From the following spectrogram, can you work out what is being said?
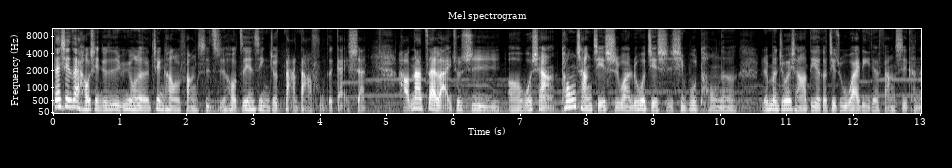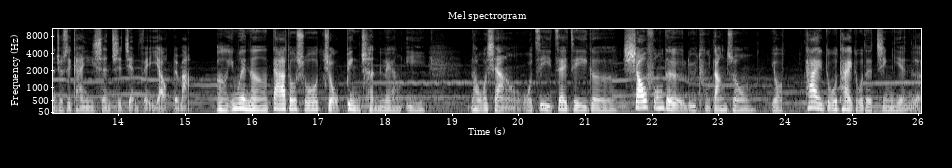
但现在好险，就是运用了健康的方式之后，这件事情就大大幅的改善。好，那再来就是，呃，我想通常节食完，如果节食行不通呢，人们就会想要第二个借助外力的方式，可能就是看医生吃减肥药，对吗？嗯，因为呢，大家都说久病成良医，那我想我自己在这一个消风的旅途当中有。太多太多的经验了，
